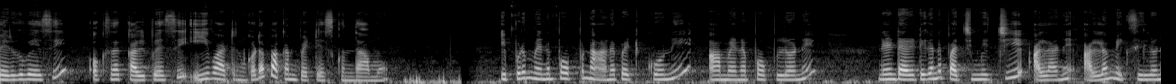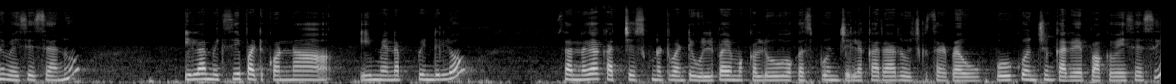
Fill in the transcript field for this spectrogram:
పెరుగు వేసి ఒకసారి కలిపేసి ఈ వాటర్ని కూడా పక్కన పెట్టేసుకుందాము. ఇప్పుడు మినపప్పు నానబెట్టుకొని ఆ మినపప్పులోనే నేను డైరెక్ట్గానే పచ్చిమిర్చి అలానే అల్లం మిక్సీలోనే వేసేసాను. ఇలా మిక్సీ పట్టుకున్న ఈ మినప్పిండిలో సన్నగా కట్ చేసుకున్నటువంటి ఉల్లిపాయ ముక్కలు ఒక స్పూన్ జీలకర్ర రుచికి సరిపడా ఉప్పు కొంచెం కరివేపాకు వేసేసి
